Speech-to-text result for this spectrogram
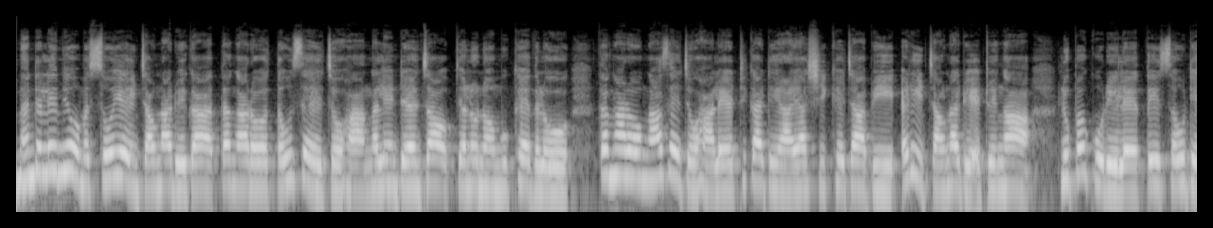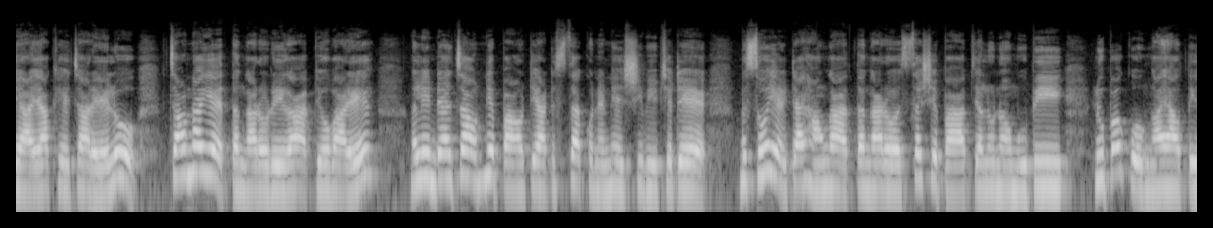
မန္တလေးမြို့မစိုးရိမ်ကျောင်းသားတွေကတန်ဃာတော်30ကျော်ဟာငလင်တန်းကျောက်ပြန်လုံတော်မူခဲ့တယ်လို့တန်ဃာတော်90ကျော်ဟာလည်းထိခိုက်ဒဏ်ရာရရှိခဲ့ကြပြီးအဲ့ဒီကျောင်းသားတွေအတွင်းကလူပုဂ္ဂိုလ်တွေလည်းတေဆုံးဒဏ်ရာရခဲ့ကြတယ်လို့ကျောင်းသားရဲ့တန်ဃာတော်တွေကပြောပါတယ်ငလင်တန်းကျောက်နှစ်ပေါင်း118နှစ်ရှိပြီဖြစ်တဲ့မစိုးရိမ်တိုက်ဟောင်းကတန်ဃာတော်18ပါးပြန်လုံတော်မူပြီးလူပုဂ္ဂိုလ်9ယောက်တေ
